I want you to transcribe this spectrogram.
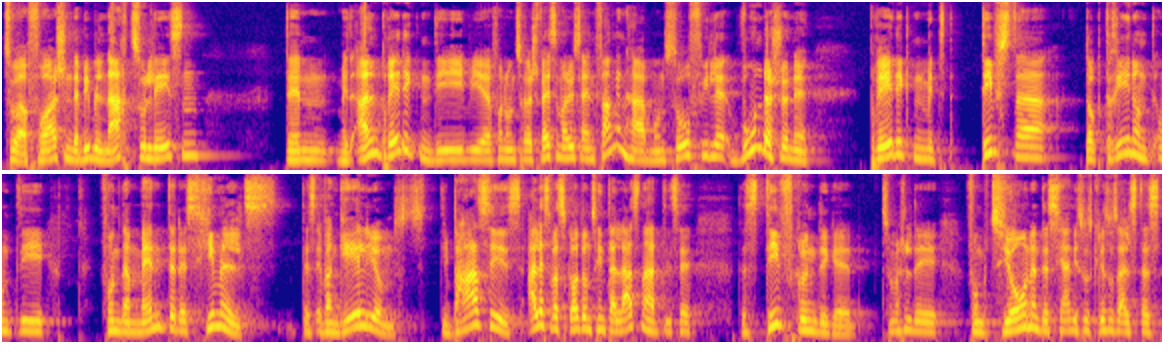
zu erforschen, der Bibel nachzulesen. Denn mit allen Predigten, die wir von unserer Schwester Marisa empfangen haben und so viele wunderschöne Predigten mit tiefster Doktrin und, und die Fundamente des Himmels, des Evangeliums, die Basis, alles, was Gott uns hinterlassen hat, diese das Tiefgründige, zum Beispiel die Funktionen des Herrn Jesus Christus als das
